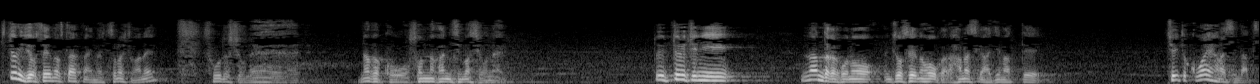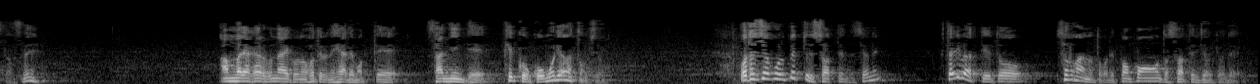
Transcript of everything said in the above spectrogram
一人女性のスタッフがいましてその人がね「そうですよね。なんかこうそんな感じしますよね」と言ってるうちになんだかこの女性の方から話が始まってちょいと怖い話になってきたんですね。あんまり明るくないこのホテルの部屋でもって3人で結構こう盛り上がったんですよ。私はこのベッドに座ってるんですよね。2人はっていうとソファーのところでポンポンと座ってる状況で。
